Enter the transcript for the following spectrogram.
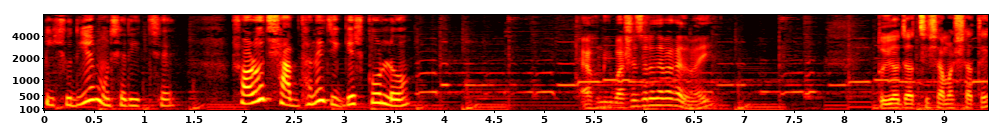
টিস্যু দিয়ে মুছে দিচ্ছে। সরোজ সাবধানে জিজ্ঞেস করল এখন কি বাসায় চলে যাবে কাজ ভাই? তুইও যাচ্ছিস আমার সাথে?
